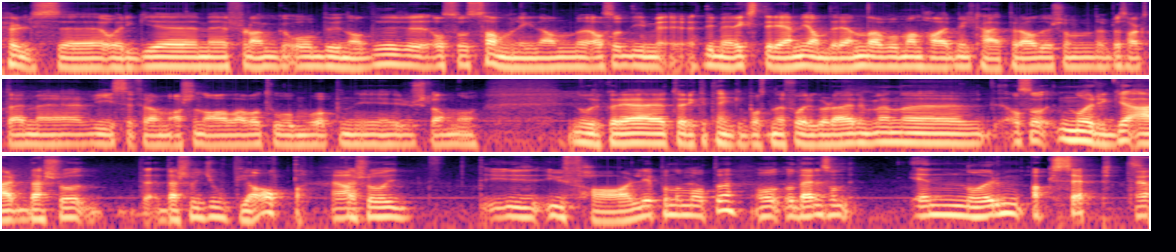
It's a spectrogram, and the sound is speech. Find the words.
pølseorgie med flagg og bunader. Også sammenligna med altså de, de mer ekstreme i andre enden, da, hvor man har militærparader som det ble sagt der, med viser fram arsenal av atomvåpen i Russland og Nord-Korea. Jeg tør ikke tenke på hvordan det foregår der. Men uh, altså, Norge er Det er så, det er så jovialt, da. Ja. Det er så ufarlig på noen måte. Og, og det er en sånn enorm aksept Ja.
